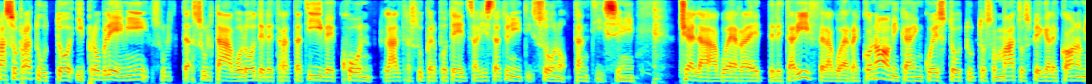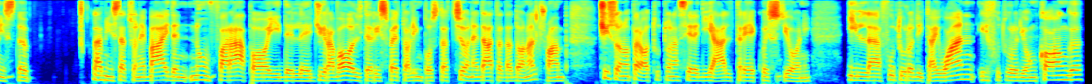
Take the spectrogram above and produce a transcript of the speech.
ma soprattutto i problemi sul, sul tavolo delle trattative con l'altra superpotenza, gli Stati Uniti, sono tantissimi. C'è la guerra delle tariffe, la guerra economica, in questo tutto sommato, spiega l'Economist, l'amministrazione Biden non farà poi delle giravolte rispetto all'impostazione data da Donald Trump, ci sono però tutta una serie di altre questioni il futuro di Taiwan, il futuro di Hong Kong,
